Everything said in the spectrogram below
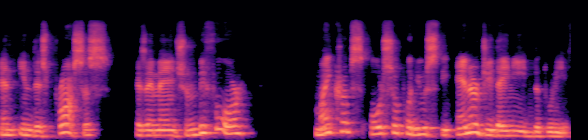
And in this process, as I mentioned before, microbes also produce the energy they need to live.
